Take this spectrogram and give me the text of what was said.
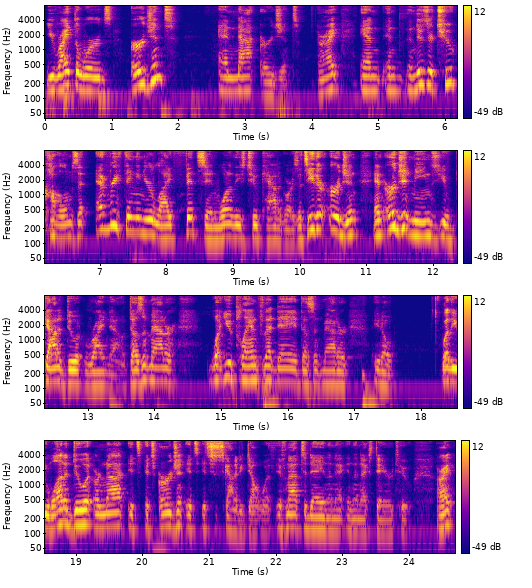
you write the words urgent and not urgent. All right. And, and and these are two columns that everything in your life fits in one of these two categories. It's either urgent, and urgent means you've got to do it right now. It doesn't matter what you plan for that day. It doesn't matter, you know, whether you want to do it or not. It's it's urgent. It's it's just got to be dealt with. If not today, in the ne- in the next day or two. All right.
